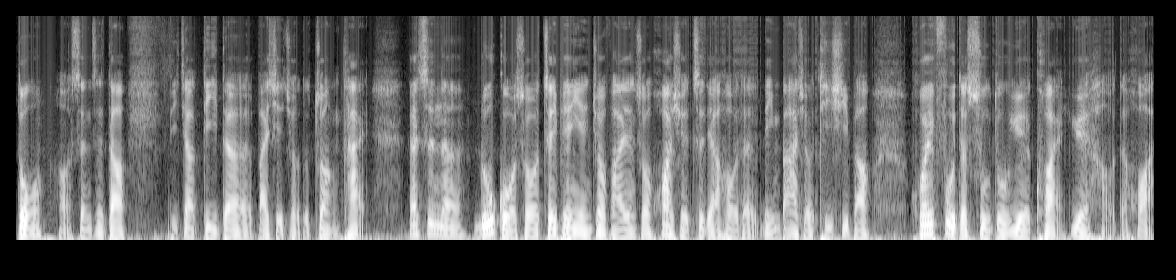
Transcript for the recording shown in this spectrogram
多，哦，甚至到比较低的白血球的状态。但是呢，如果说这篇研究发现说化学治疗后的淋巴球 T 细胞恢复的速度越快越好的话，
